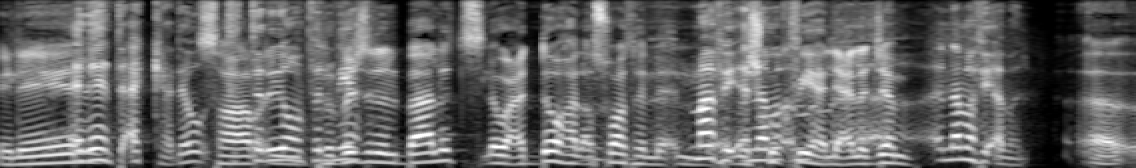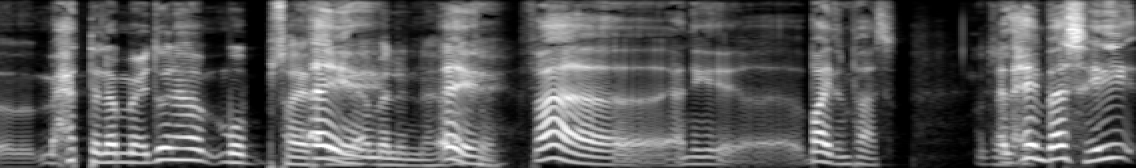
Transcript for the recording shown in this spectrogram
إلين إلين تأكدوا صار تريليون في المية. ballots لو عدوها الأصوات اللي ما في مشكوك فيها اللي على جنب. انه ما في أمل. أه حتى لما يعيدونها مو بصاير في أيه أمل إنها. أيه. أوكي. ف يعني بايدن فاز. الحين بس هي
